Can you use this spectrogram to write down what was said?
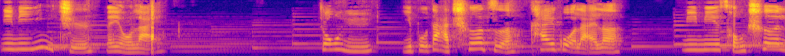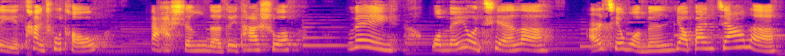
咪咪一直没有来。终于，一部大车子开过来了，咪咪从车里探出头，大声地对他说。喂，我没有钱了，而且我们要搬家了。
